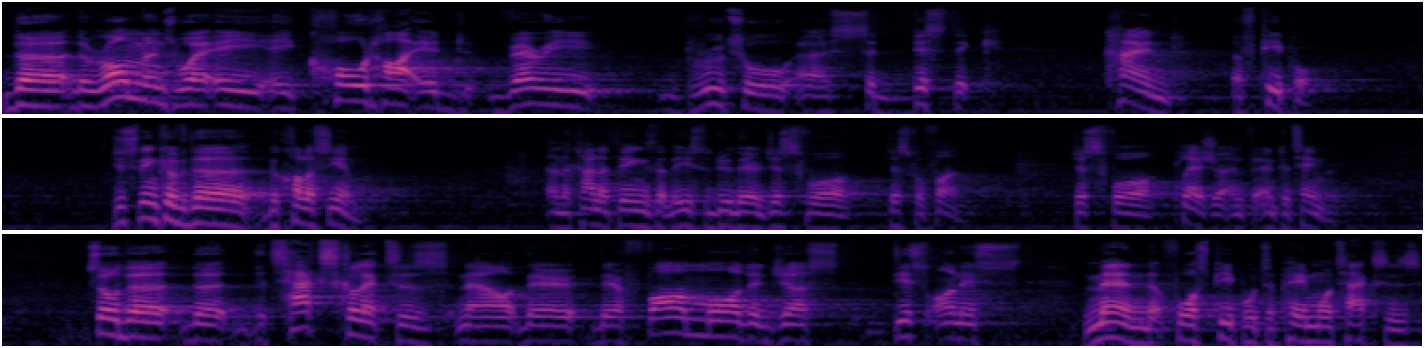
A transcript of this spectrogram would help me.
The, the Romans were a, a cold hearted, very brutal, uh, sadistic kind of people. Just think of the, the Colosseum and the kind of things that they used to do there just for, just for fun, just for pleasure and for entertainment. So the, the, the tax collectors now, they're, they're far more than just dishonest men that force people to pay more taxes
